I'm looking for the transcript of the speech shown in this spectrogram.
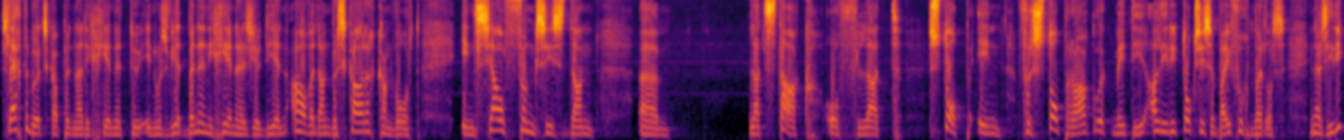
slegte boodskappe na die gene toe en ons weet binne in die gene is jou DNA wat dan beskadig kan word en selffunksies dan ehm um, laat staak of laat stop en verstop raak ook met hier, al hierdie toksiese byvoegmiddels. En as hierdie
